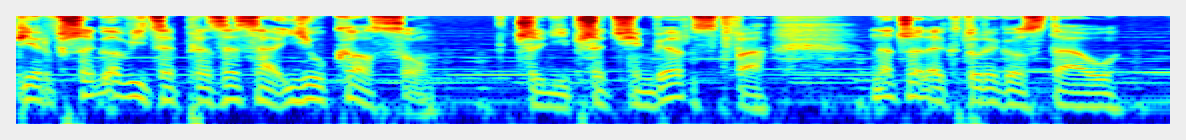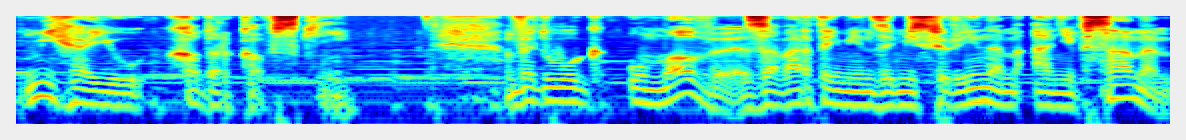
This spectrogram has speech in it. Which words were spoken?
pierwszego wiceprezesa Jukosu, czyli przedsiębiorstwa, na czele którego stał Michał Chodorkowski. Według umowy zawartej między Misurinem a Nipsamem,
